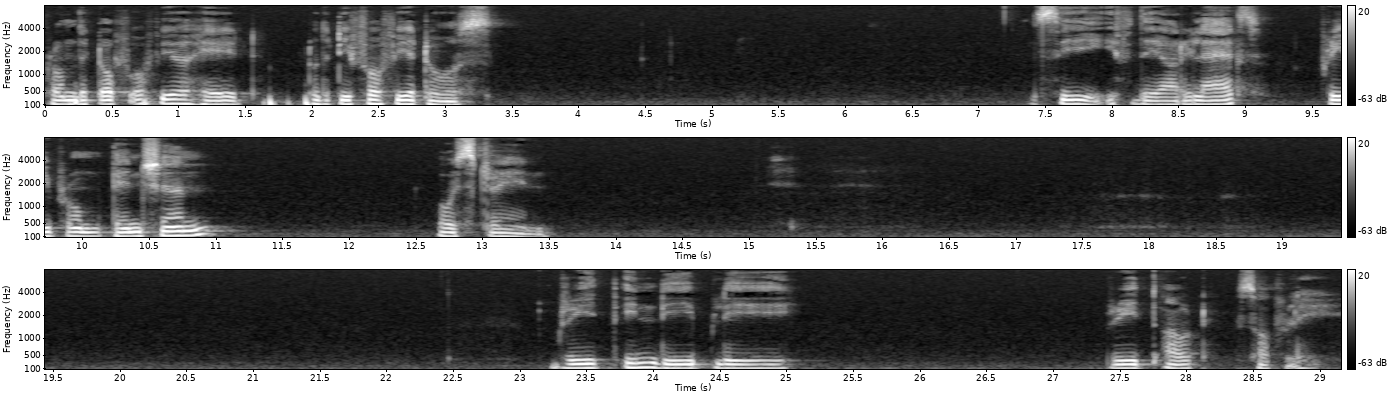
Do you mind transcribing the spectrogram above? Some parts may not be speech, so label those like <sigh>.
from the top of your head to the tip of your toes. See if they are relaxed, free from tension or strain. Breathe in deeply, breathe out softly.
